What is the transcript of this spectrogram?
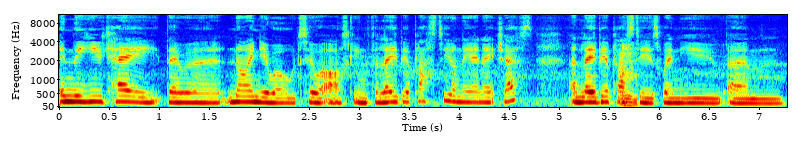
In the UK, there were nine-year-olds who were asking for labiaplasty on the NHS, and labiaplasty is when you um,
